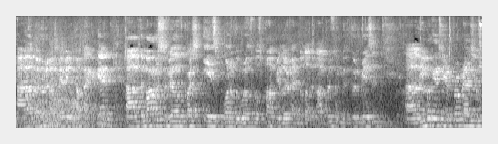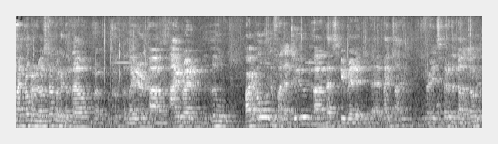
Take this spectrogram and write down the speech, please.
Uh, but who knows, maybe it'll come back again. Uh, the Barber Seville, of course, is one of the world's most popular and beloved operas, and with good reason. Uh, you look into your programs, you'll find program notes, don't look at them now, look at them later. Um, I write a little article, you'll find that too. Um, that's to be read at uh, nighttime. It's better than melatonin.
